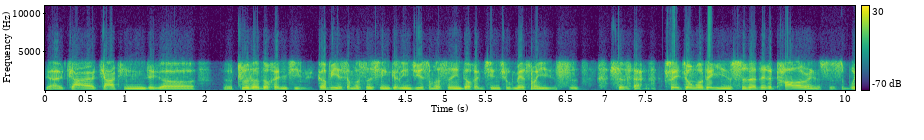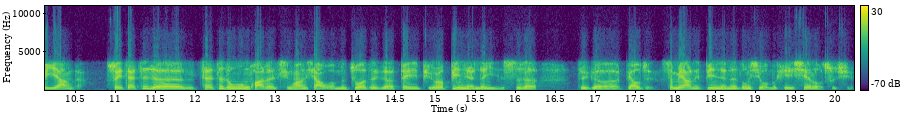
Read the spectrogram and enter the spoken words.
呃家家庭这个呃住的都很紧，隔壁什么事情跟邻居什么事情都很清楚，没有什么隐私，是不是？所以中国对隐私的这个 tolerance 是不一样的。所以在这个在这种文化的情况下，我们做这个对，比如说病人的隐私的这个标准，什么样的病人的东西我们可以泄露出去，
